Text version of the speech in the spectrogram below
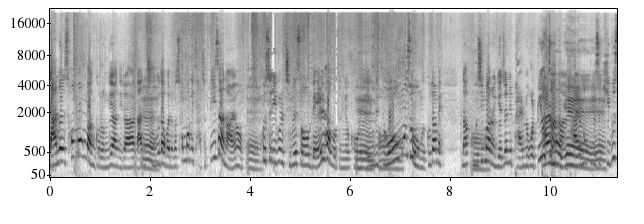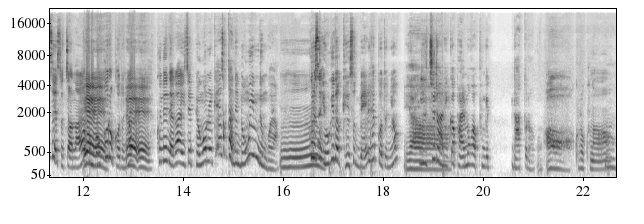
나는 손목만 그런 게 아니라 난 예. 주부다 보니까 손목이 자주 삐잖아요. 예. 그래서 이걸 집에서 매일 하거든요, 거의. 예. 근데 어. 너무 좋은 거예요. 그 다음에 나 거짓말은 예전에 발목을 삐었잖아요. 발목, 예, 발목 삐어서 예. 기부스 했었잖아요. 예, 예. 못 걸었거든요. 예, 예. 근데 내가 이제 병원을 계속 다니는데 너무 힘든 거야. 음. 그래서 여기다 계속 매일 했거든요. 야. 일주일 하니까 발목 아픈 게 낫더라고. 아, 그렇구나. 어.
